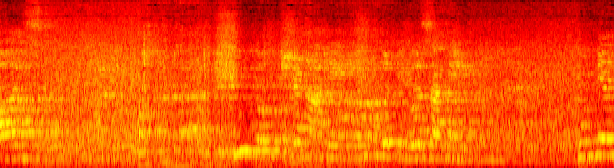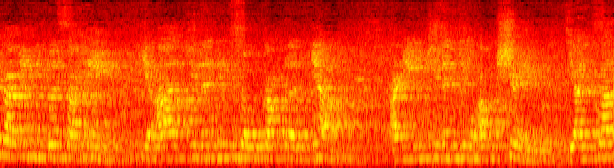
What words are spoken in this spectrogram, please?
आज शुभ क्षण आहे शुभ दिवस आहे. पुण्यकारी दिवस आहे की आज चिरंजीव सौका प्रज्ञा आणि चिरंजीव अक्षय यांचा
